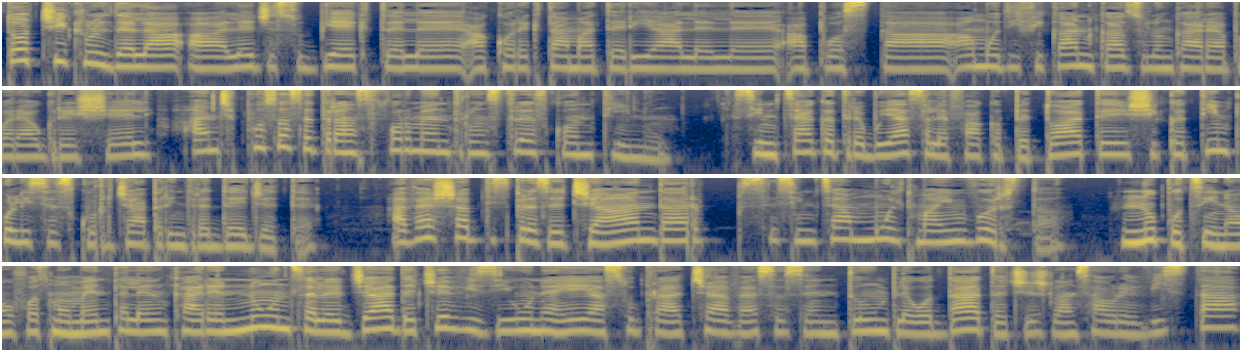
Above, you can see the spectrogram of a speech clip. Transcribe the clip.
tot ciclul de la a alege subiectele, a corecta materialele, a posta, a modifica în cazul în care apăreau greșeli, a început să se transforme într-un stres continuu. Simțea că trebuia să le facă pe toate și că timpul îi se scurgea printre degete. Avea 17 ani, dar se simțea mult mai în vârstă. Nu puține au fost momentele în care nu înțelegea de ce viziunea ei asupra ce avea să se întâmple odată ce își lansau revista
